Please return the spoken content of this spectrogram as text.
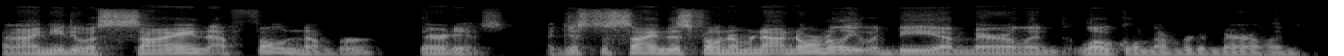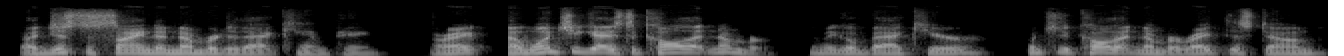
and I need to assign a phone number. There it is. I just assigned this phone number. Now, normally it would be a Maryland local number to Maryland. I just assigned a number to that campaign. All right. I want you guys to call that number. Let me go back here. I want you to call that number. Write this down.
